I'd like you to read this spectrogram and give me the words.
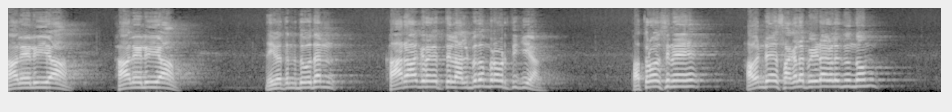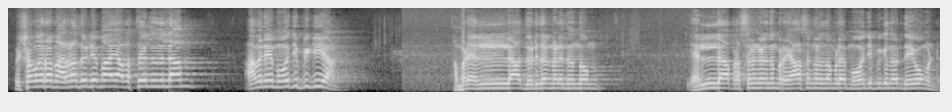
ഹാലേലുയാം ഹാലേലുയാം. ദൈവത്തിന്റെ ദൂതൻ കാരാഗ്രഹത്തിൽ അത്ഭുതം പ്രവർത്തിക്കുകയാണ്. പത്രോസിനെ അവന്റെ സകല പീഡകളിൽ നിന്നും വിഷമകര മരണതുല്യമായ അവസ്ഥയിൽ നിന്നെല്ലാം അവനെ മോചിപ്പിക്കുകയാണ്. നമ്മുടെ എല്ലാ ദുരിതങ്ങളിൽ നിന്നും എല്ലാ പ്രശ്നങ്ങളിൽ നിന്നും പ്രയാസങ്ങളിൽ നമ്മളെ മോചിപ്പിക്കുന്ന ഒരു ദൈവമുണ്ട്.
